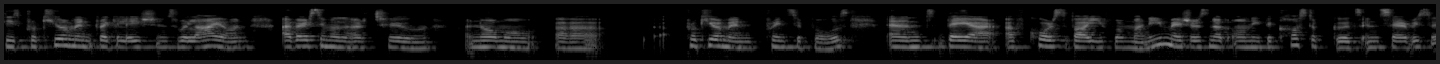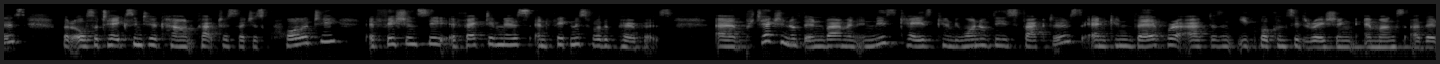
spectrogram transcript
these procurement regulations rely on are very similar to normal uh, procurement principles. And they are of course value for money measures not only the cost of goods and services but also takes into account factors such as quality efficiency effectiveness and fitness for the purpose uh, protection of the environment in this case can be one of these factors and can therefore act as an equal consideration amongst other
